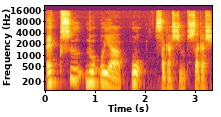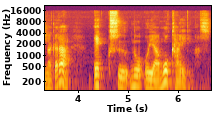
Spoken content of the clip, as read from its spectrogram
X の親を探し探しながら、X の親も帰ります。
